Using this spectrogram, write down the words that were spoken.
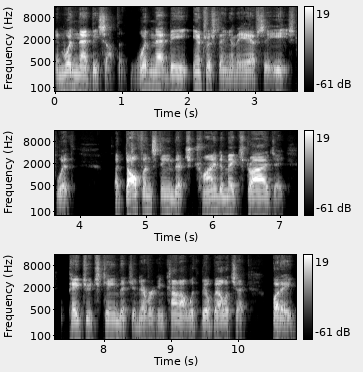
And wouldn't that be something? Wouldn't that be interesting in the AFC East with a Dolphins team that's trying to make strides, a Patriots team that you never can count on with Bill Belichick, but a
